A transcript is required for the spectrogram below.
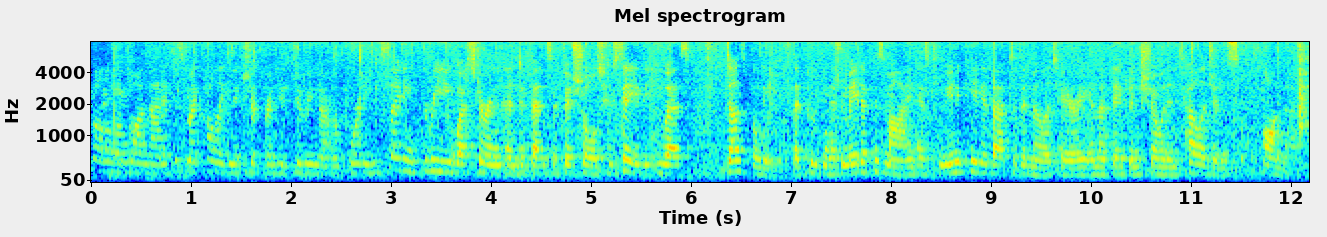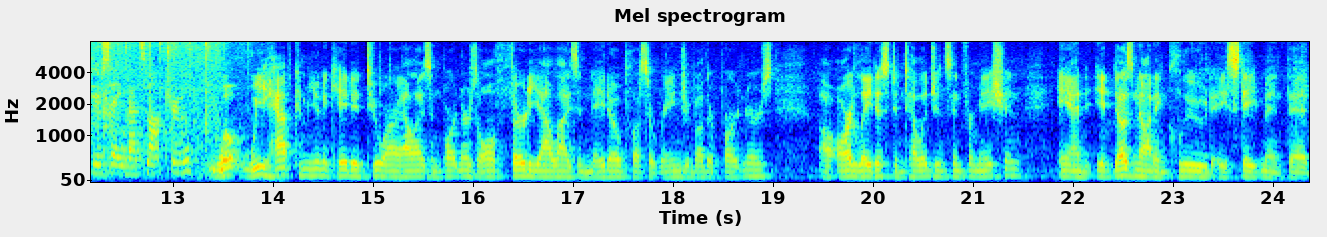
Follow up on that. It's my colleague Nick Schifrin who's doing that reporting. He's citing three Western and defense officials who say the U.S. does believe that Putin has made up his mind, has communicated that to the military, and that they've been shown intelligence on that. You're saying that's not true? Well, we have communicated to our allies and partners, all 30 allies in NATO, plus a range of other partners, uh, our latest intelligence information. And it does not include a statement that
